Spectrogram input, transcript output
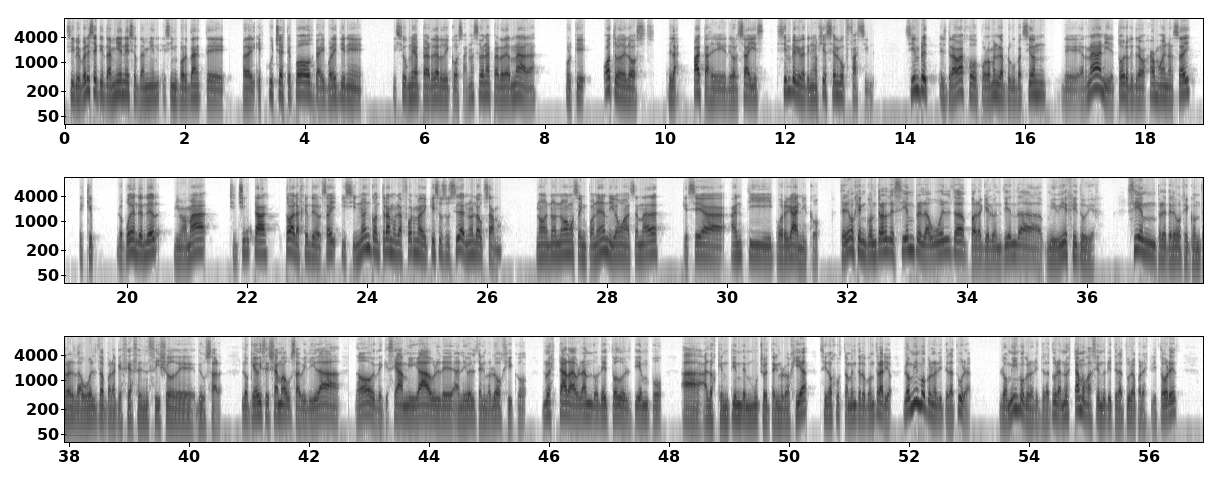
Sí, me parece que también eso también es importante para el que escucha este podcast y por ahí tiene, dice, "Oh, me voy a perder de cosas. No se van a perder nada, porque otro de los de las patas de, de Orsay es siempre que la tecnología sea algo fácil. Siempre el trabajo, por lo menos la preocupación de Hernán y de todo lo que trabajamos en Orsay, es que lo pueda entender mi mamá, Chichita, toda la gente de Orsay, y si no encontramos la forma de que eso suceda, no la usamos. No, no, no vamos a imponer ni vamos a hacer nada que sea anti-orgánico. Tenemos que encontrarle siempre la vuelta para que lo entienda mi vieja y tu vieja. Siempre tenemos que encontrar la vuelta para que sea sencillo de, de usar. Lo que hoy se llama usabilidad, ¿no? De que sea amigable a nivel tecnológico. No estar hablándole todo el tiempo a, a los que entienden mucho de tecnología, sino justamente lo contrario. Lo mismo con la literatura. Lo mismo con la literatura. No estamos haciendo literatura para escritores,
